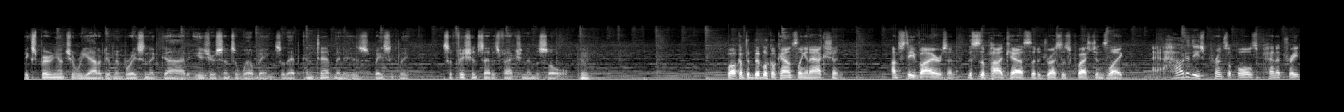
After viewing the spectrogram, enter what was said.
experiential reality of embracing that God is your sense of well being. So that contentment is basically sufficient satisfaction in the soul. Hmm. Welcome to Biblical Counseling in Action. I'm Steve Viars, and this is a podcast that addresses questions like how do these principles penetrate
